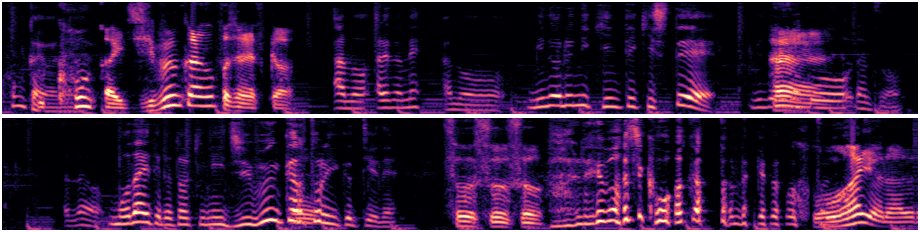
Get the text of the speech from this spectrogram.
今回はね、今回自分から取ったじゃないですか。あの、あれだね、あの、ミノルに金敵して、ミノルがこう、なんつうの、あの、もだえてる時に自分から取りに行くっていうね。そうそうそう。あれマジ怖かったんだけど。怖いよな。だっ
